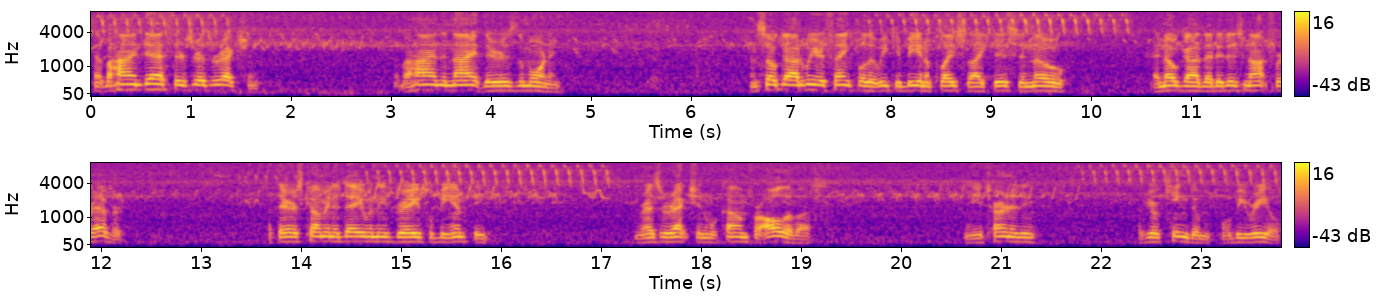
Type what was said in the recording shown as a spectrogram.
That behind death there's resurrection. That behind the night there is the morning. And so, God, we are thankful that we can be in a place like this and know, and know, God, that it is not forever. But there is coming a day when these graves will be emptied. And resurrection will come for all of us. And the eternity of your kingdom will be real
